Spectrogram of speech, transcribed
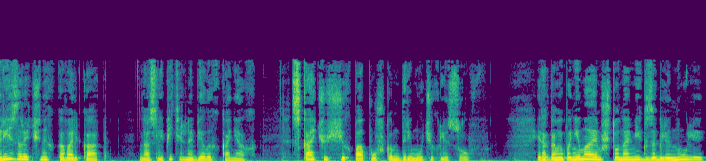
призрачных кавалькад на ослепительно-белых конях, скачущих по опушкам дремучих лесов. И тогда мы понимаем, что на миг заглянули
